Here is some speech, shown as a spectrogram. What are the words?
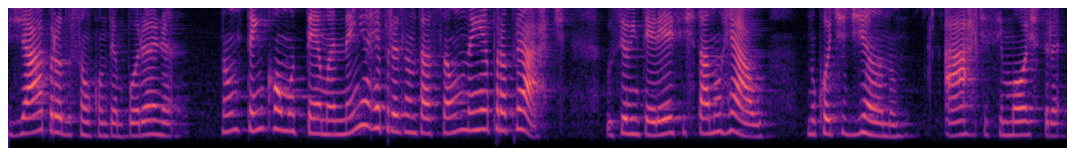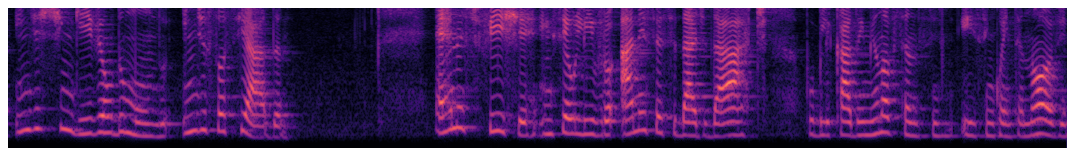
já a produção contemporânea não tem como tema nem a representação nem a própria arte. O seu interesse está no real, no cotidiano. A arte se mostra indistinguível do mundo, indissociada. Ernest Fischer, em seu livro A Necessidade da Arte, publicado em 1959,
